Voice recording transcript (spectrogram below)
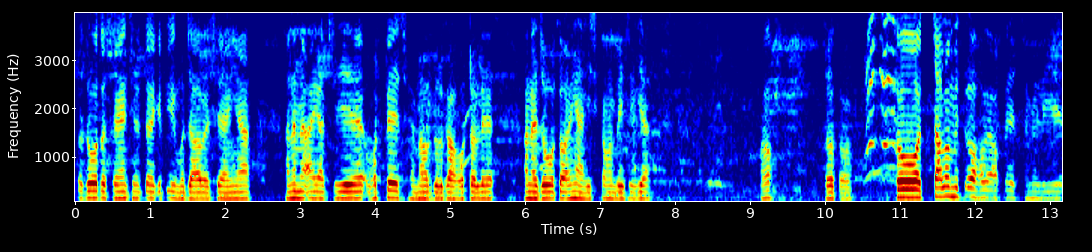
તો જુઓ તો શ્રેયાંશીને અત્યારે કેટલી મજા આવે છે અહીંયા. અને અમે આવ્યા છીએ વટેજ નવદુર્ગા હોટલે. અને જુઓ તો અહીંયા હિંચકામાં બેસી ગયા. હો જો તો. તો ચાલો મિત્રો, હવે આપણે જમી લઈએ.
